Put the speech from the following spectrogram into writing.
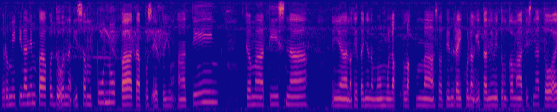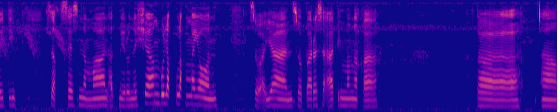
Pero may tinanim pa ako doon na isang puno pa. Tapos ito yung ating kamatis na Ayan, nakita nyo namumulaklak na. So, tinry ko lang itanim itong kamatis na to. I think success naman at meron na siyang bulaklak ngayon. So, ayan. So, para sa ating mga ka ka ah,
